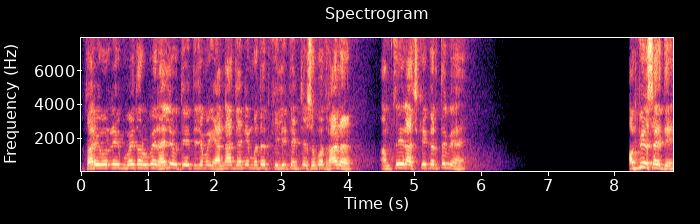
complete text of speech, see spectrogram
तुतारीवरून एक उमेदवार उभे राहिले होते. त्याच्यामुळे यांना ज्यांनी मदत केली त्यांच्यासोबत राहणं आमचंही राजकीय कर्तव्य आहे. ऑब्विस आहे ते.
